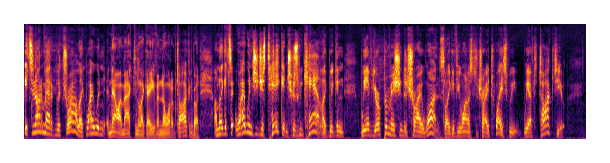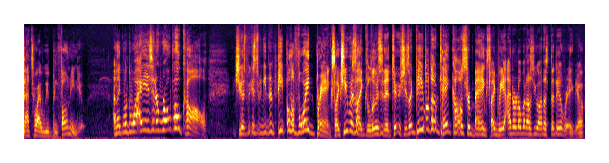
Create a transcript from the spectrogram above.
"It's an automatic withdrawal. Like, why wouldn't?" Now I'm acting like I even know what I'm talking about. I'm like, "It's why wouldn't you just take it?" She Because we can't. Like, we can. We have your permission to try once. Like, if you want us to try twice, we we have to talk to you. That's why we've been phoning you. I'm like, "Well, why is it a robocall?" She goes, "Because you know, people avoid banks." Like, she was like losing it too. She's like, "People don't take calls from banks. Like, we. I don't know what else you want us to do. right? You know,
